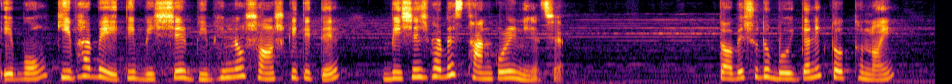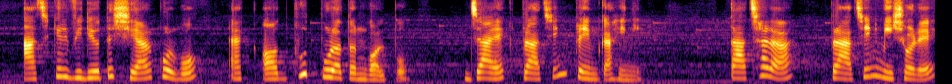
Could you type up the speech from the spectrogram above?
এবং কীভাবে এটি বিশ্বের বিভিন্ন সংস্কৃতিতে বিশেষভাবে স্থান করে নিয়েছে। তবে শুধু বৈজ্ঞানিক তথ্য নয়, আজকের ভিডিওতে শেয়ার করব এক অদ্ভুত পুরাতন গল্প, যা এক প্রাচীন প্রেম কাহিনী। তাছাড়া প্রাচীন মিশরে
